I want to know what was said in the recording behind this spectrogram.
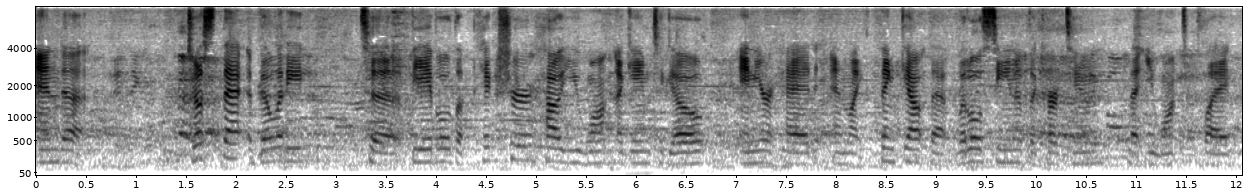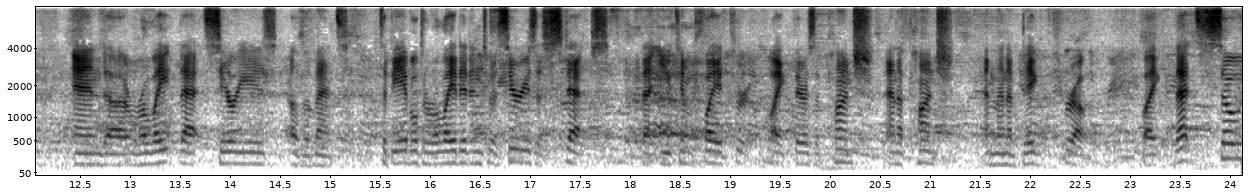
And uh, just that ability to be able to picture how you want a game to go in your head and like think out that little scene of the cartoon that you want to play and uh, relate that series of events to be able to relate it into a series of steps that you can play through like there's a punch and a punch and then a big throw like that's so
